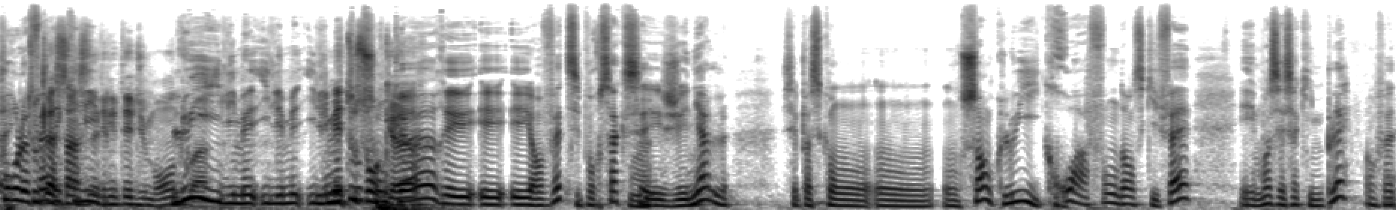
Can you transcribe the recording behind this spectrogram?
pour le toute faire la sincérité du monde. Lui, quoi. il y met, il y met, il y met tout son cœur et, et- et en fait, c'est pour ça que c'est Ouais. génial. C'est parce qu'on on, on sent que lui, il croit à fond dans ce qu'il fait. Et moi, c'est ça qui me plaît, en fait.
